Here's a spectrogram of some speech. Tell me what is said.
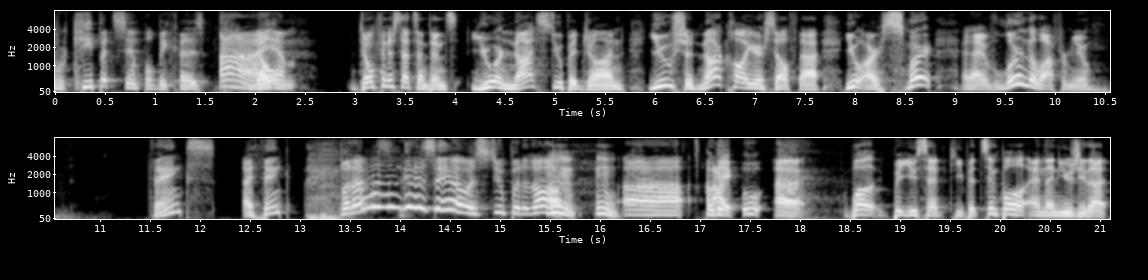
We'll keep it simple because I Nope. am. Don't finish that sentence. You are not stupid, John. You should not call yourself that. You are smart, and I have learned a lot from you. Thanks, I think. But I wasn't going to say I was stupid at all. Uh, Okay. ooh, uh, well, but you said keep it simple, and then usually that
